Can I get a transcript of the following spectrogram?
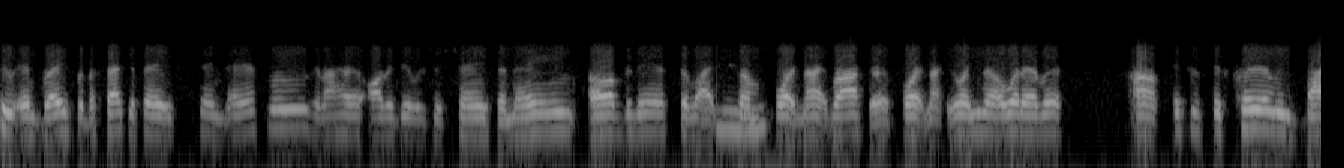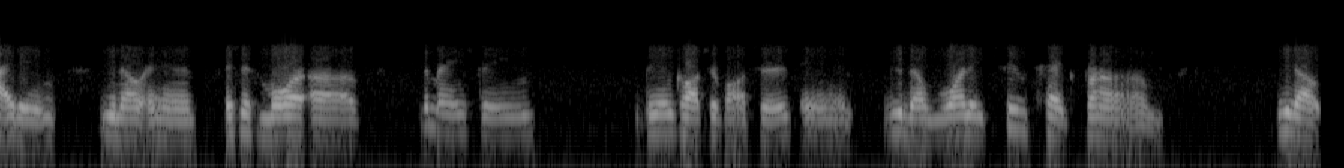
to embrace. But the fact that they changed dance moves, and I heard all they did was just change the name of the dance to like mm-hmm. some Fortnite rock or Fortnite, or you know whatever. Um, it's just it's clearly biting. You know, and it's just more of the mainstream being culture vultures and you know, wanting to take from, you know,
